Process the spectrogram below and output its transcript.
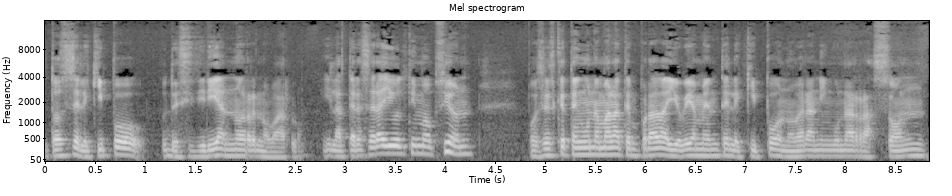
Entonces el equipo decidiría no renovarlo. Y la tercera y última opción, pues es que tenga una mala temporada y obviamente el equipo no verá ninguna razón,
